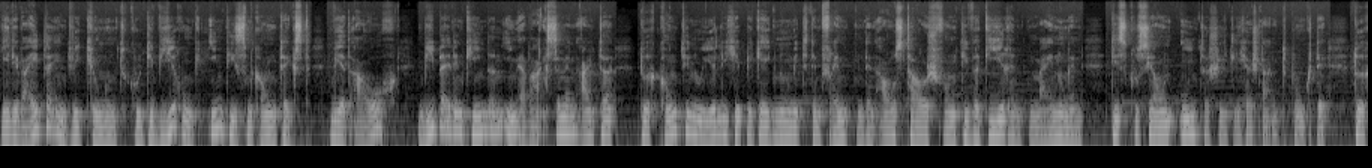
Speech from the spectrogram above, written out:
Jede Weiterentwicklung und Kultivierung in diesem Kontext wird auch, wie bei den Kindern im Erwachsenenalter, durch kontinuierliche Begegnung mit dem Fremden, den Austausch von divergierenden Meinungen, Diskussion unterschiedlicher Standpunkte, durch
